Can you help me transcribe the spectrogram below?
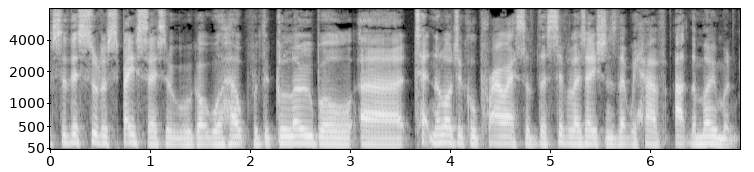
So this sort of space station that we've got will help with the global uh, technological prowess of the civilizations that we have at the moment.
